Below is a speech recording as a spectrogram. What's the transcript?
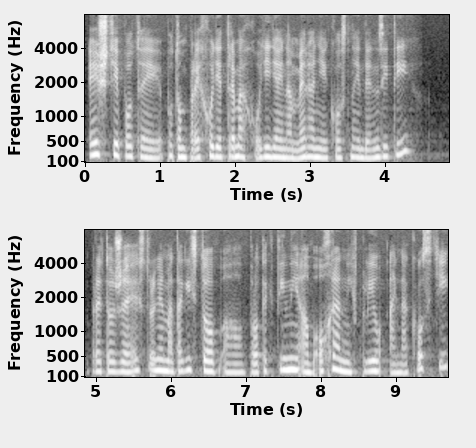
ešte po, tej, po tom prechode treba chodiť aj na meranie kostnej denzity, pretože estrogen má takisto protektívny alebo ochranný vplyv aj na kosti.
